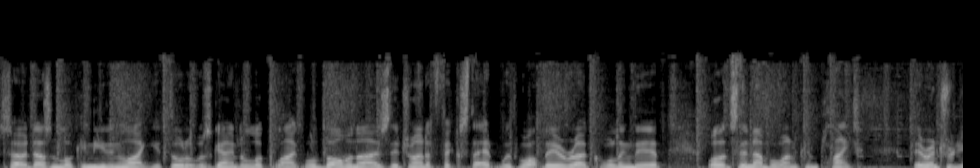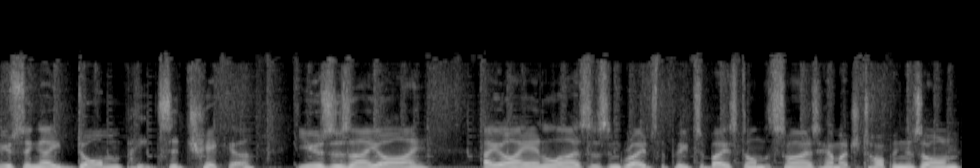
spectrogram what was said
So, it doesn't look anything like you thought it was going to look like. Well, Domino's, they're trying to fix that with what they're uh, calling their, well, it's their number one complaint. They're introducing a Dom Pizza Checker, uses AI. AI analyzes and grades the pizza based on the size, how much topping is on,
